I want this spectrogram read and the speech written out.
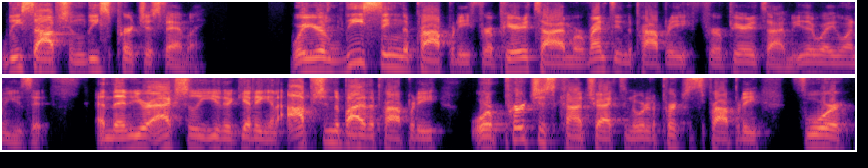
lease option, lease purchase family where you're leasing the property for a period of time or renting the property for a period of time, either way you want to use it. And then you're actually either getting an option to buy the property or a purchase contract in order to purchase the property for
